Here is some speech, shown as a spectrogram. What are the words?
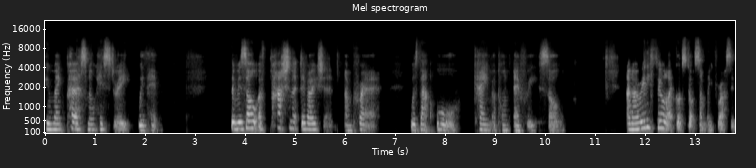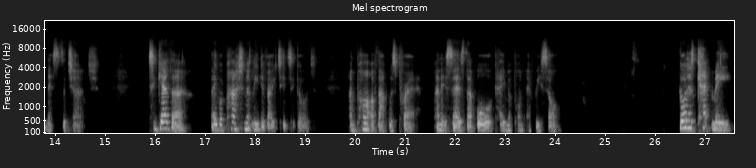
who make personal history with Him. The result of passionate devotion and prayer was that awe came upon every soul. And I really feel like God's got something for us in this as a church. Together, they were passionately devoted to God, and part of that was prayer. And it says that awe came upon every soul. God has kept me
